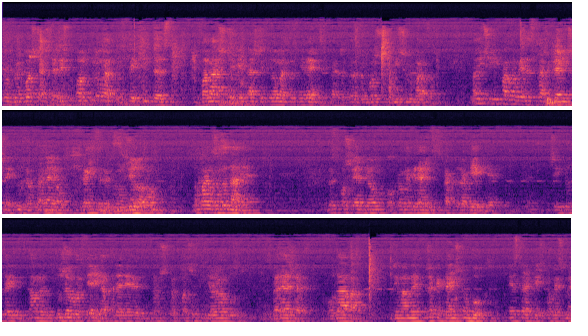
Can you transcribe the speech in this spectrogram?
w odległościach 40 paru kilometrów. W tej chwili to jest 12-15 kilometrów mniej więcej, także te odległości zmniejszyły bardzo. No i ci panowie ze Straży Granicznej, którzy ochraniają granicę taką zieloną, no mają za zadanie bezpośrednią ochronę granic, ta, która biegnie. Czyli tutaj mamy duże ułatwienie na terenie na przykład placówki Białogóz, Zbereże, Włodawa, gdzie mamy rzekę graniczną Bóg. Jest to jakieś powiedzmy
